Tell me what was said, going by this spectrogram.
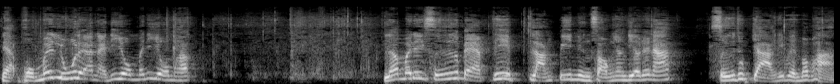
เนี่ย ผมไม่รู้เลยอันไหนนิยมไม่นิยมครับ แล้วไม่ได้ซื้อแบบที่หลังปีหนึ่งสองอย่างเดียวด้วยนะ ซื้อทุกอย่างที่เป็นพ่อผาง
